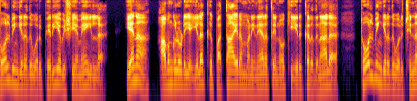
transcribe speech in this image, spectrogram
தோல்விங்கிறது ஒரு பெரிய விஷயமே இல்ல. ஏன்னா அவங்களுடைய இலக்கு பத்தாயிரம் மணி நேரத்தை நோக்கி இருக்கிறதுனால தோல்விங்கிறது ஒரு சின்ன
